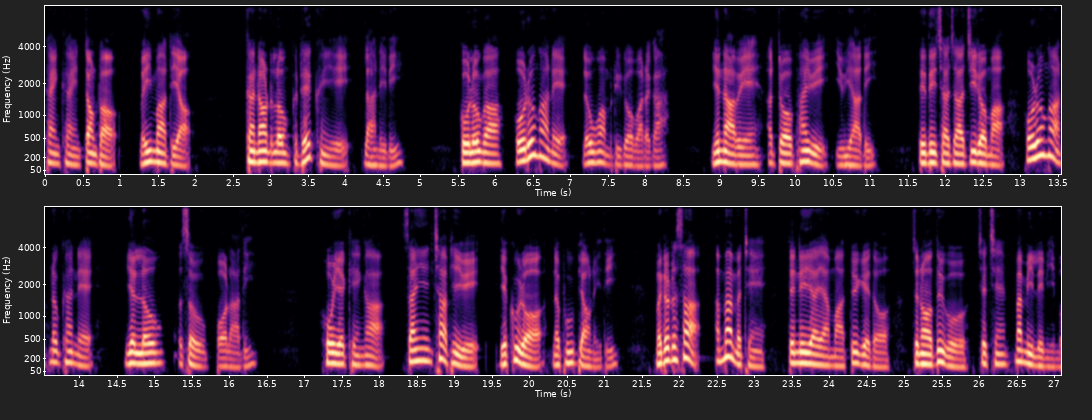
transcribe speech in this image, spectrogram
ခိုင်ခိုင်တောင့်တောင့်မိမတယောက်ခံတောင်းတစ်လုံးကတဲ့ခွင်ရိလာနေသည် ကိုလုံးကဟိုတုန်းကနဲ့လုံးဝမတူတော့ပါတကားမျက်နာပင်အတော်ဖမ်း၍ယူရသည်တေးသေးချာချာကြည့်တော့မှဟိုတုန်းကနှုတ်ခမ်းနဲ့မျက်လုံးအစုံပေါ်လာသည်ဟိုရခင်က စိုင်းရင်ချဖြစ်၍ယခုတော့နဖူးပြောင်းနေသည်မတော်တဆအမှတ်မထင်တနေရရာမှာတွေ့ခဲ့တော့ကျွန်တော်သူ့ကိုချက်ချင်းမှတ်မိလိမ့်မည်မ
